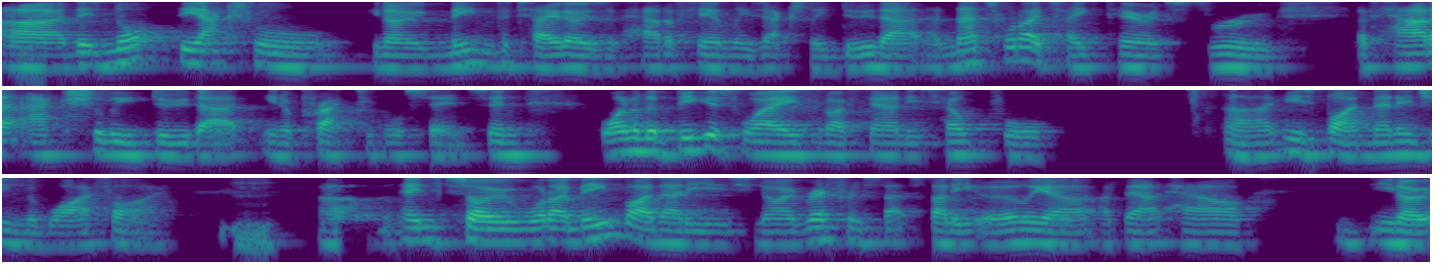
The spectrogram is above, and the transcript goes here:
Uh, there's not the actual, you know, meat and potatoes of how do families actually do that, and that's what I take parents through of how to actually do that in a practical sense. And one of the biggest ways that I found is helpful uh, is by managing the Wi-Fi. Mm. Um, and so, what I mean by that is, you know, I referenced that study earlier about how, you know,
